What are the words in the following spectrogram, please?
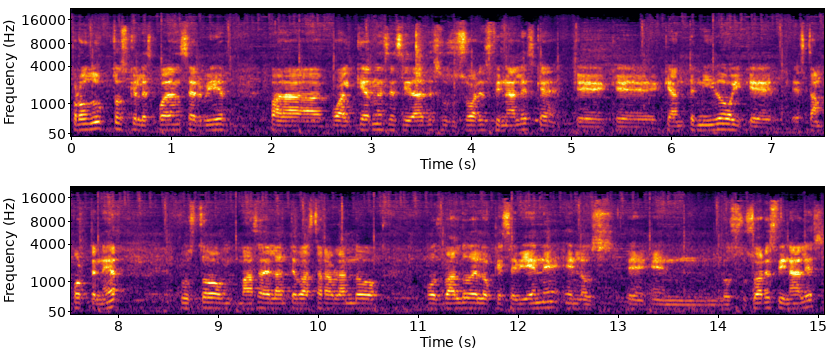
productos que les puedan servir para cualquier necesidad de sus usuarios finales que, que, que, que, han tenido y que están por tener. Justo más adelante va a estar hablando Osvaldo de lo que se viene en los, eh, en los usuarios finales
